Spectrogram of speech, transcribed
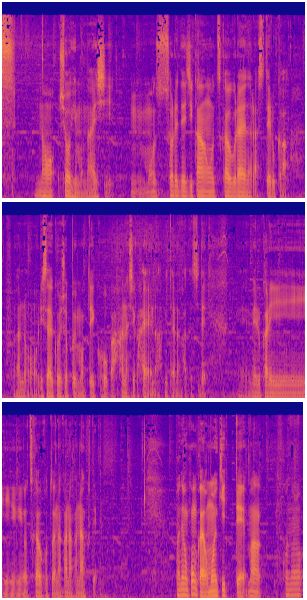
の商品もないし、うん、もうそれで時間を使うぐらいなら捨てるか。あのリサイクルショップに持っていく方が話が早いなみたいな形で、えー、メルカリを使うことはなかなかなくて。まあ、でも今回思い切って、まあ、この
